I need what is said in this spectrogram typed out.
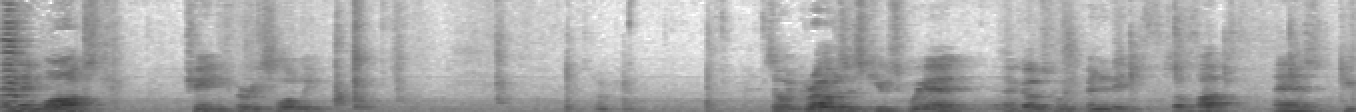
and then logs change very slowly. So it grows as q squared uh, goes to infinity. So up as q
